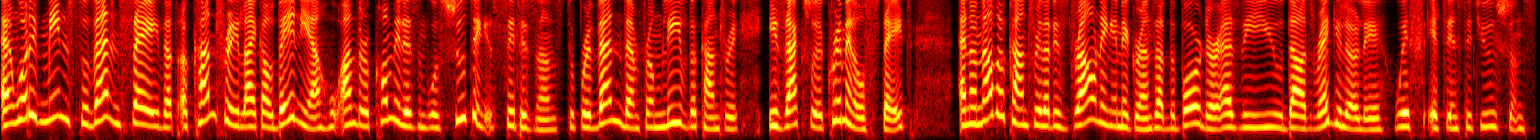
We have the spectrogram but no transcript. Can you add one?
And what it means to then say that a country like Albania, who under communism was shooting its citizens to prevent them from leave the country, is actually a criminal state, and another country that is drowning immigrants at the border, as the EU does regularly with its institutions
